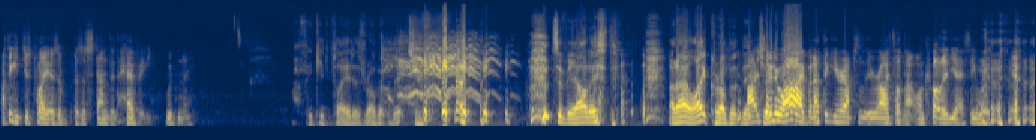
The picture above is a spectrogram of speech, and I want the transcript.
I think he'd just play it as a as a standard heavy, wouldn't he? I think he'd play it as Robert Mitchum. to be honest. And I like Robert Uh, so Mitchum. do I, but I think you're absolutely right on that one, Colin. Yes, he would. Yeah.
